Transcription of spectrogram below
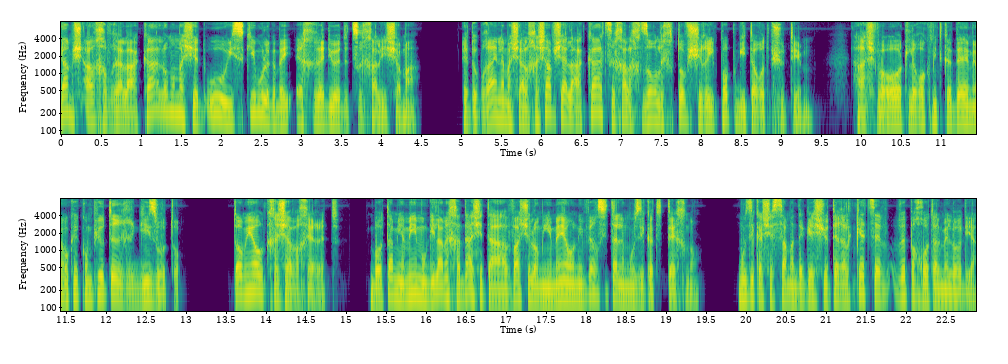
גם שאר חברי הלהקה לא ממש ידעו או הסכימו לגבי איך רדיוהד צריכה להישמע. אד אובריין למשל חשב שהלהקה צריכה לחזור לכתוב שירי פופ גיטרות פשוטים. ההשוואות לרוק מתקדם מ OK Computer הרגיזו אותו. טום יורק חשב אחרת. באותם ימים הוא גילה מחדש את האהבה שלו מימי האוניברסיטה למוזיקת טכנו. מוזיקה ששמה דגש יותר על קצב ופחות על מלודיה.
